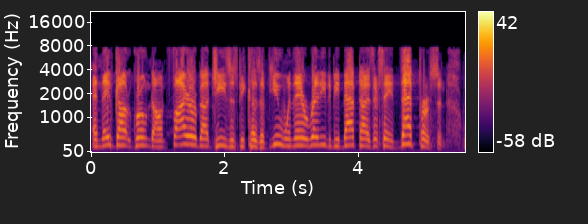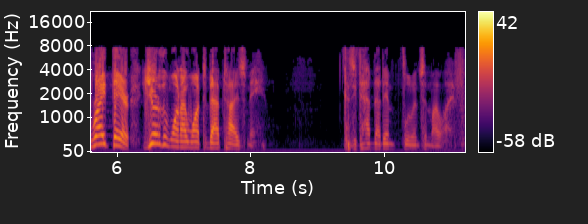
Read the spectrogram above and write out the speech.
And they've got grown on fire about Jesus because of you. When they're ready to be baptized, they're saying, That person right there, you're the one I want to baptize me. Because you've had that influence in my life.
